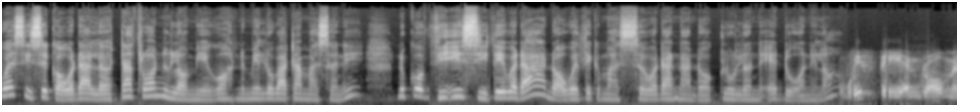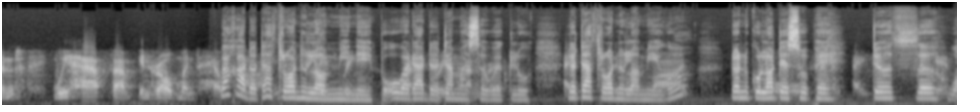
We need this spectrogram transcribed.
ဝဲစီစစ်ကဝဒါလတာထရနူလမီကိုနမေလိုဘာတာမဆနေနုကို VEC တေဝဒါတော့ဝဲတိကမဆဝဒါနာတော့ကလူလန်အဒိုနေလော with the enrollment we have um, enrollment help ဘာခါတော့တာထရနူလမီနေပိုဝဒါတော့တာမဆဝဲကလူလတာထရနူလမီကိုဒွန်ကိုလတဲ့ဆုဖဲတေသဝ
